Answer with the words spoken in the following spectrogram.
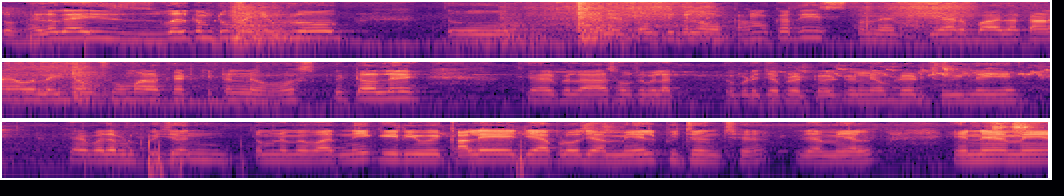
તો hello guys, welcome to my new blog તો સૌથી પહેલાં હું કામ કરીશ અને ત્યારબાદ અટાણે હવે લઈ જાઉં છું મારા કેટ કિટનને હોસ્પિટલે ત્યાર પહેલાં સૌથી પહેલાં આપણે જે આપણે ટર્ટલની અપડેટ જોઈ લઈએ. ત્યારબાદ આપણું પિજન તમને મેં વાત નહીં કરી હોય, કાલે જે આપણો જે મેલ પિજન છે, જે મેલ એને મેં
